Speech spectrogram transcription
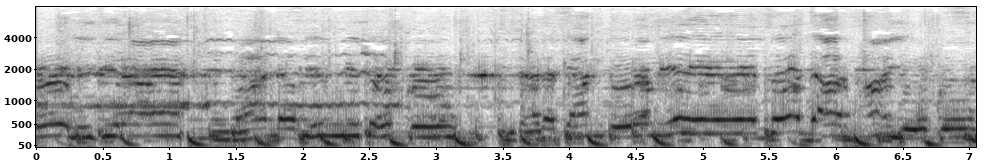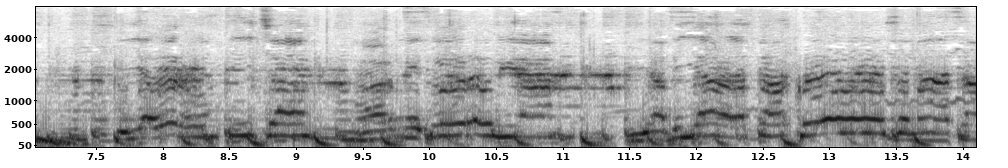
jira Mana bilmi tokko Dalagaan duramee Soda armaa yooko Biyya Oromticha Armi Oromiyaa Biyya biyya taakoo Sumaata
